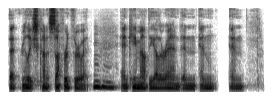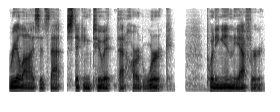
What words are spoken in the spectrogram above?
that really kind of suffered through it Mm-hmm. and came out the other end and and and realized it's that sticking to it, that hard work, putting in the effort,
